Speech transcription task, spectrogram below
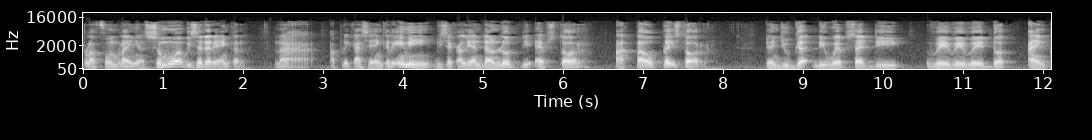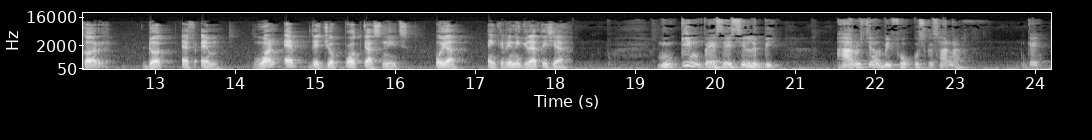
platform lainnya. Semua bisa dari Anchor. Nah, aplikasi Anchor ini bisa kalian download di App Store atau Play Store. Dan juga di website di www.anchor.fm. One app that your podcast needs. Oh ya, Anchor ini gratis ya. Mungkin PSSI lebih harusnya lebih fokus ke sana. Oke. Okay?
